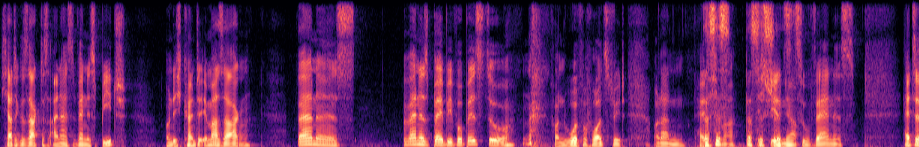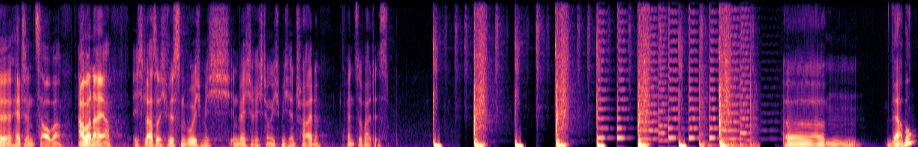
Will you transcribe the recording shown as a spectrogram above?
ich hatte gesagt, das eine heißt Venice Beach. Und ich könnte immer sagen, Venice, Venice, Baby, wo bist du? Von Wolf of Wall Street. Und dann hätte Das ich ist- immer, das ich ist schön, jetzt ja. zu Venice. Hätte, hätte einen Zauber. Aber naja, ich lasse euch wissen, wo ich mich, in welche Richtung ich mich entscheide, wenn es soweit ist. ähm, Werbung?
